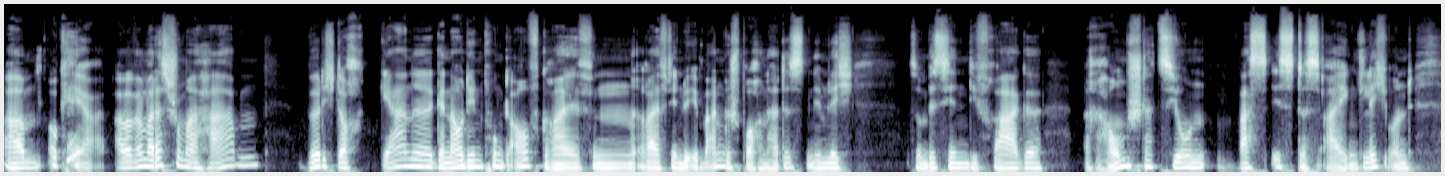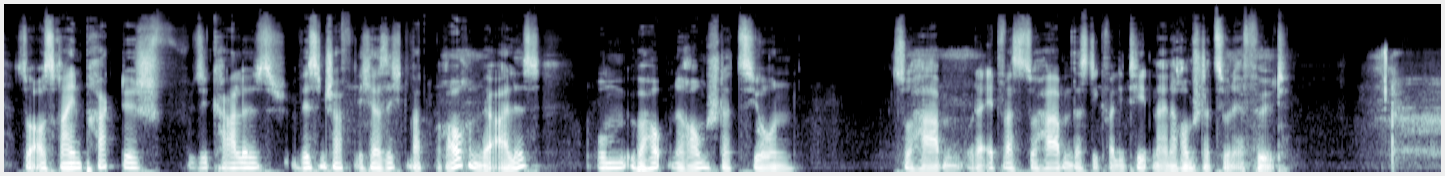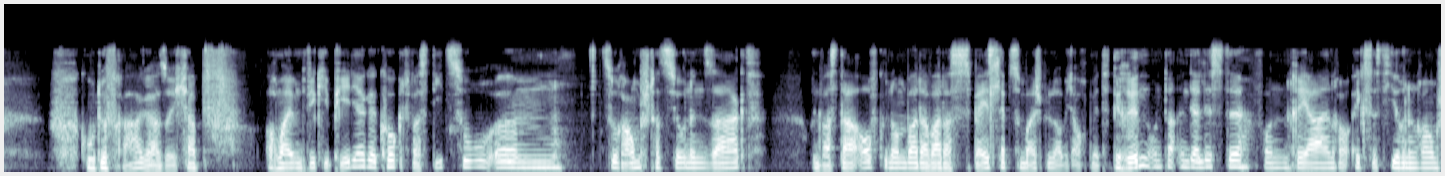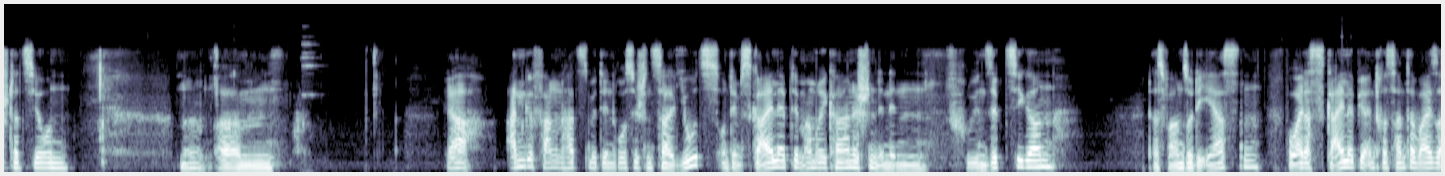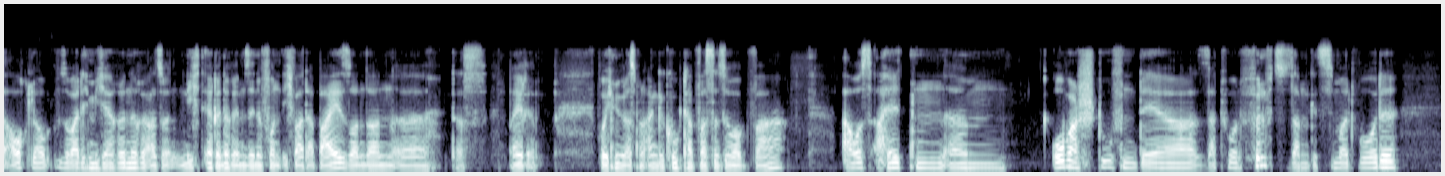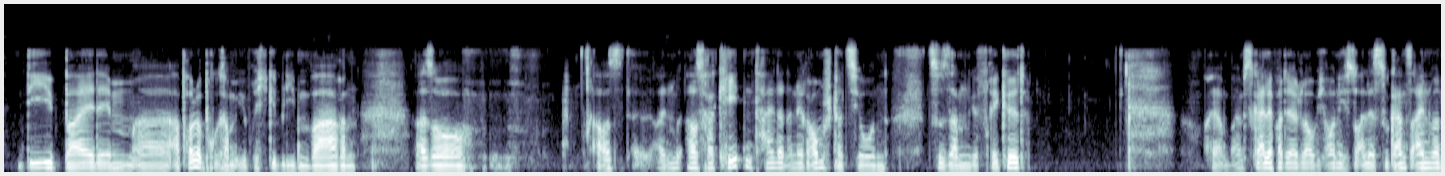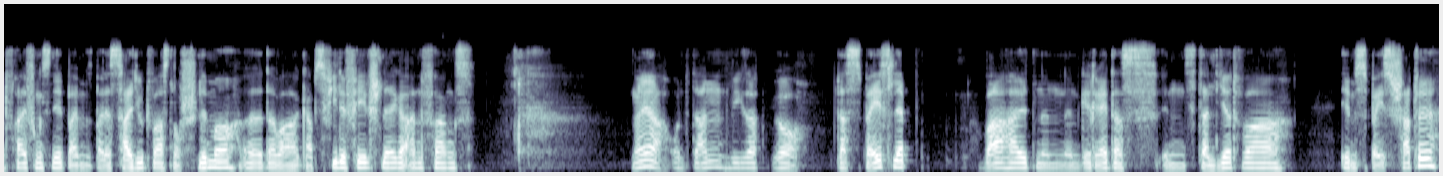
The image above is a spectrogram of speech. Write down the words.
Ähm, okay, aber wenn wir das schon mal haben, würde ich doch gerne genau den Punkt aufgreifen, Ralf, den du eben angesprochen hattest, nämlich so ein bisschen die Frage Raumstation, was ist das eigentlich? Und so aus rein praktisch, physikalisch, wissenschaftlicher Sicht, was brauchen wir alles, um überhaupt eine Raumstation zu haben oder etwas zu haben, das die Qualitäten einer Raumstation erfüllt? Gute Frage. Also ich habe auch mal in Wikipedia geguckt, was die zu, ähm, zu Raumstationen sagt und was da aufgenommen war. Da war das Space Lab zum Beispiel, glaube ich, auch mit drin unter, in der Liste von realen, existierenden Raumstationen. Ne? Ähm, ja, angefangen hat es mit den russischen Salyuts und dem Skylab, dem amerikanischen, in den frühen 70ern. Das waren so die ersten. Wobei das Skylab ja interessanterweise auch, glaub, soweit ich mich erinnere, also nicht erinnere im Sinne von ich war dabei, sondern äh, das bei, wo ich mir das mal angeguckt habe, was das überhaupt war, aus alten ähm, Oberstufen der Saturn V zusammengezimmert wurde, die bei dem äh, Apollo-Programm übrig geblieben waren. Also aus, äh, aus Raketenteilen dann eine Raumstation zusammengefrickelt ja, beim Skylab hat ja, glaube ich, auch nicht so alles so ganz einwandfrei funktioniert. Beim, bei der Salyut war es noch schlimmer. Äh, da gab es viele Fehlschläge anfangs. Naja, und dann, wie gesagt, ja, das Space Lab war halt ein, ein Gerät, das installiert war im Space Shuttle,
